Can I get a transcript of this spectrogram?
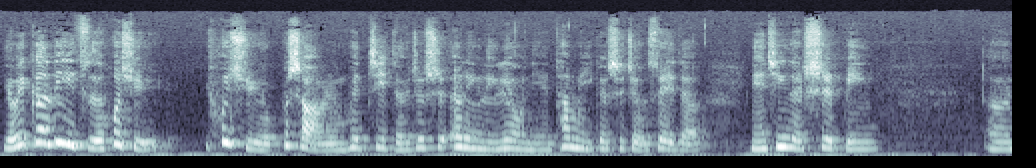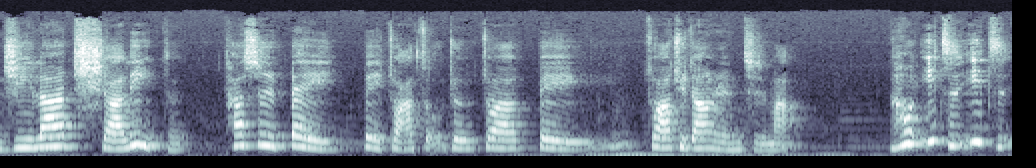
有一个例子，或许或许有不少人会记得，就是二零零六年，他们一个十九岁的年轻的士兵，呃，Gilad Shalit，他是被被抓走，就抓被抓去当人质嘛。然后一直一直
